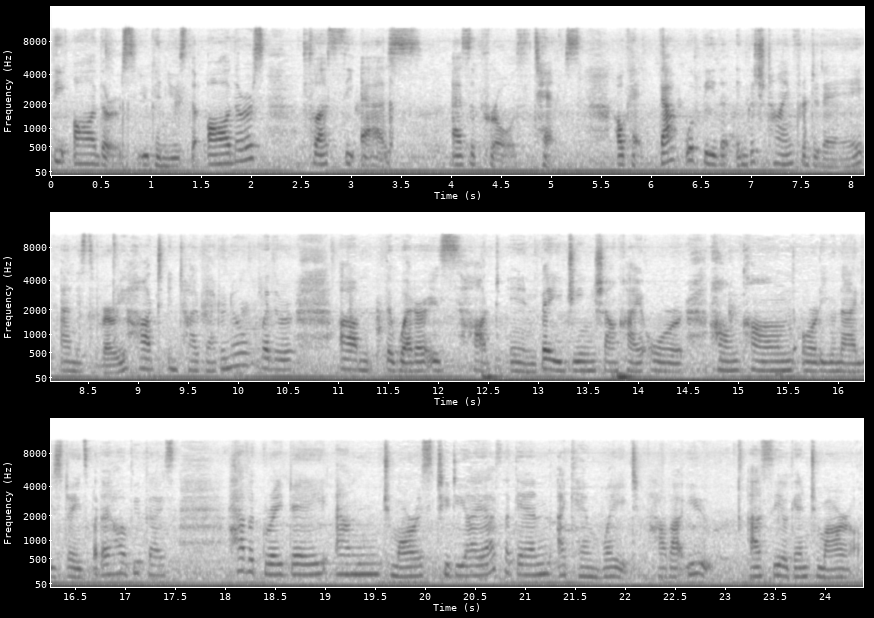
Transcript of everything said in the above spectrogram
the others. You can use the others plus the s as a pros tense. Okay, that would be the English time for today, and it's very hot in Taipei. I don't know whether um, the weather is hot in Beijing, Shanghai, or Hong Kong, or the United States, but I hope you guys have a great day, and tomorrow is TGIF again. I can't wait. How about you? I'll see you again tomorrow.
